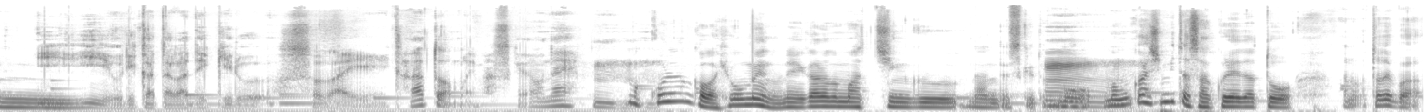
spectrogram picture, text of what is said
うんいいいい売り方ができる素材かなとは思いますけどね。うんまあ、これなんかは表面のね、絵柄のマッチングなんですけども、うんまあ、昔見た作例だと、あの例えば、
